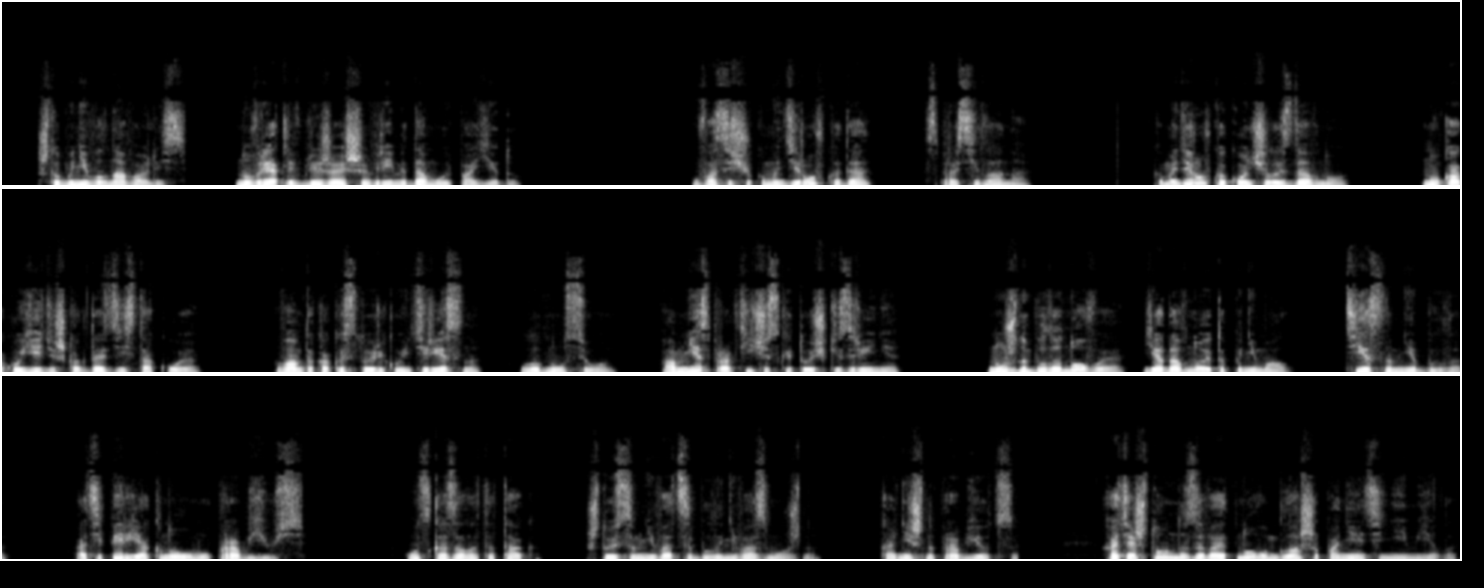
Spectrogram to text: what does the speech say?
— чтобы не волновались, но вряд ли в ближайшее время домой поеду. — У вас еще командировка, да? — спросила она. — Командировка кончилась давно. Ну как уедешь, когда здесь такое? Вам-то как историку интересно, — улыбнулся он. — А мне с практической точки зрения. Нужно было новое, я давно это понимал. Тесно мне было. А теперь я к новому пробьюсь. Он сказал это так, что и сомневаться было невозможно. Конечно, пробьется. Хотя что он называет новым, Глаша понятия не имела.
